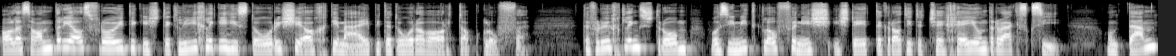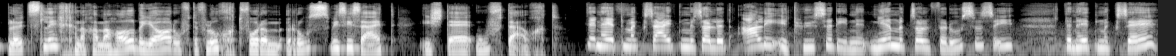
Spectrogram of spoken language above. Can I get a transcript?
Alles andere als freudig ist der gleiche historische 8. Mai bei der Dora Wart abgelaufen. Der Flüchtlingsstrom, wo sie mitgelaufen ist, ist dort gerade in der Tschechei unterwegs. Und dann plötzlich, nach einem halben Jahr auf der Flucht vor einem Russ, wie sie sagt, ist der auftaucht. Dann hat man gesagt, wir sollen alle in die Häuser rein. Niemand soll draußen sein. Dann hat man gesehen,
